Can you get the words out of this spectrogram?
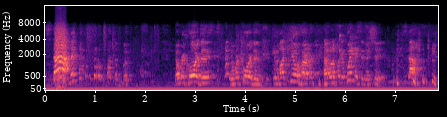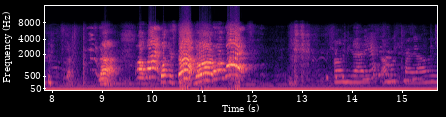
Stop. what the bu- Don't record this. Don't record this. Because if I kill her, I want to fucking witnesses and shit. Stop. Stop. Stop. or what? Fucking stop, dog. Or what? Um, you guys, almost five hours.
